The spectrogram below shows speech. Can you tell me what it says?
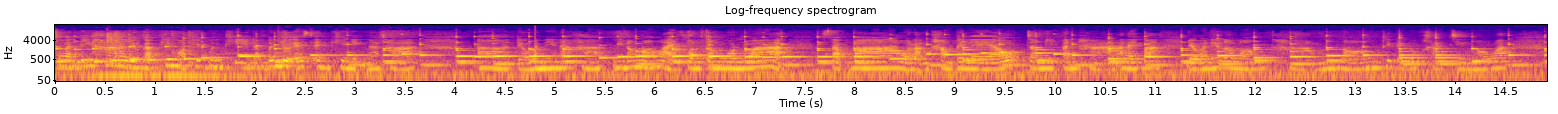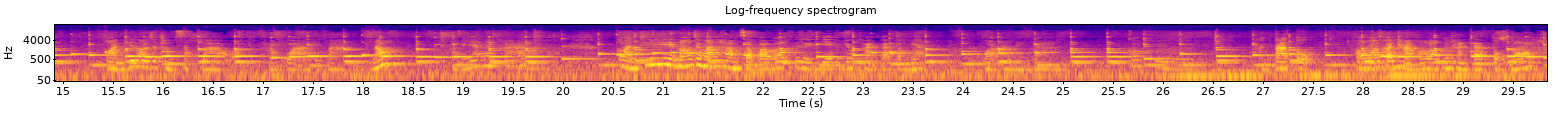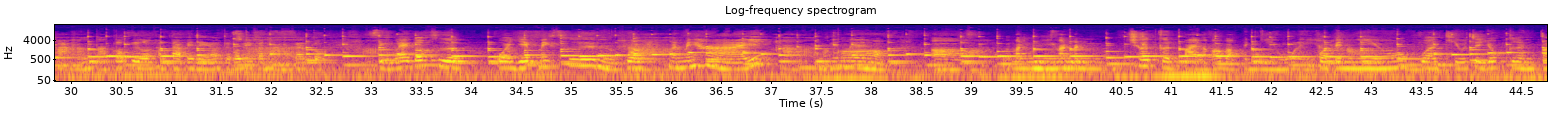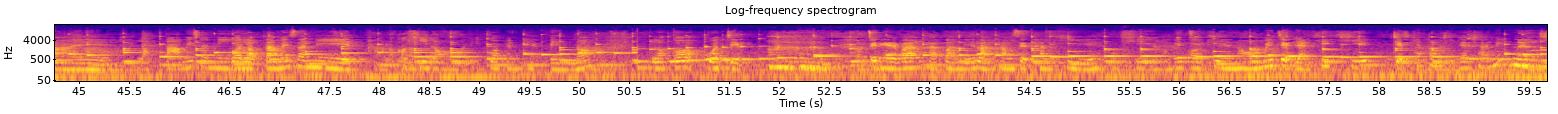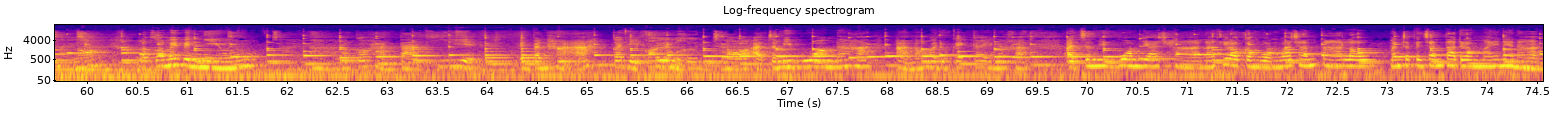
สวัสดีค่ะ อยู่กับพี่หมอพิกุลที่ WSN Clinic นะคะอ่าเดี๋ยววันนี้นะคะ มีน้องๆหลายคนกังวลว่า สับบาวหลังทำไปแล้ว จะมีปัญหาอะไรบ้าง เดี๋ยววันนี้เราลองถามน้องที่เป็นลูกค้าจริงเนาะว่า ก่อนที่เราจะทำสับบาวอะเรากลัวอะไรบ้างเนาะขออนุญาตนะคะ ก่อนที่น้องจะมาทำสับบาวก็คือเย็บยกหางตาตรงเนี้ยกลัวอะไรบ้าง ปัญหาของเราคือหางตาตกเนาะค่ะหางตาตก็กคือเราทำตาไปแล้ว แต่ก็มีปัญหาหางตาตก สิ่งแรกก็คือกลัวเย็บไม่ขึ้นกลัวมันไม่หาย ค่ะนิดแล้วนึก็ง เอ่อมันมันมันเชิดเกินไปแล้วก็แบบเป็นนิ้วอะไรอย่างกเงี้ยลัวเป็นนิ้วกลัวคิ้วจะยกเกินไปหลับตาไม่สนิทกลัวหลับตาไม่สนิทค่ะแล้วก็คีรอยกลัวเป็นแผลเป็นเนาะแล้วก็กลัวเจ็บ เป็นไงบ้างคะตอนนี้หลังทำเสร็จทันที โอเค เนาะไม่เจ็บอย่างที่คิด เจ็บแค่ตอนฉีดยาชานิดนึงใช่เนาะแล้วก็ไม่เป็นนิ้วอ่าแล้วก็หางตาที่เป็นปัญหาก็ดีก็ขึ้นยกขึ้นใช่เนาะอาจจะมีบวมนะคะอ่าน้องมาดูใกล้ๆนะคะ อาจจะมีบวมยาชานะ ที่เรากังวลว่าชั้นตาเรา มันจะเป็นชั้นตาเดิมไหมเนี่ยนะคะ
